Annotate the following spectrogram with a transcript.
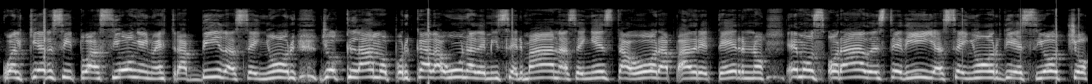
cualquier situación en nuestras vidas, Señor. Yo clamo por cada una de mis hermanas en esta hora, Padre eterno Hemos orado este día, Señor 18.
